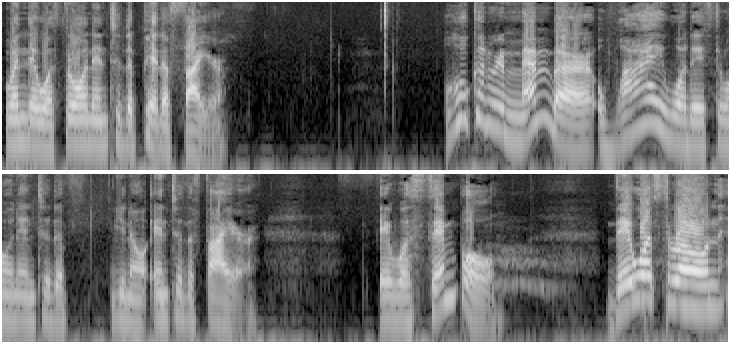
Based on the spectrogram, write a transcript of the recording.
when they were thrown into the pit of fire. Who can remember why were they thrown into the you know into the fire? It was simple. They were thrown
